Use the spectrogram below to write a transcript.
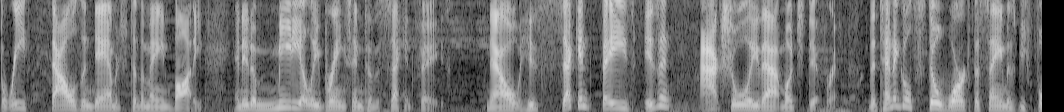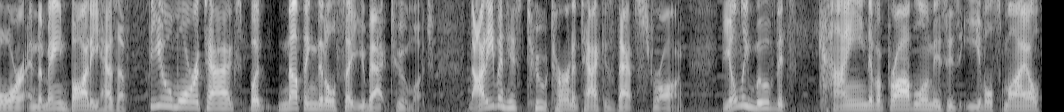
3,000 damage to the main body, and it immediately brings him to the second phase. Now, his second phase isn't actually that much different. The tentacles still work the same as before, and the main body has a few more attacks, but nothing that'll set you back too much. Not even his two-turn attack is that strong. The only move that's kind of a problem is his Evil Smile,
